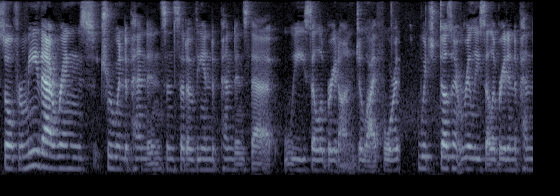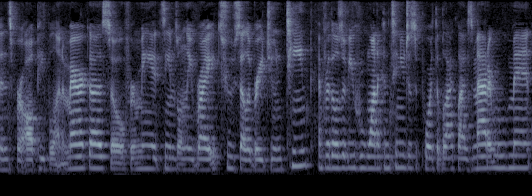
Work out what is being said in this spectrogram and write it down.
So for me, that rings true independence instead of the independence that we celebrate on July 4th, which doesn't really celebrate independence for all people in America. So for me, it seems only right to celebrate Juneteenth. And for those of you who want to continue to support the Black Lives Matter movement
